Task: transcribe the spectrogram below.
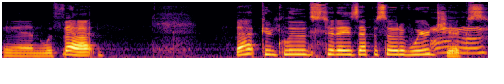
And with that, that concludes today's episode of Weird Chicks.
